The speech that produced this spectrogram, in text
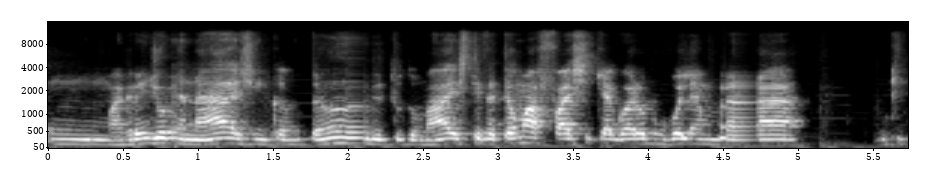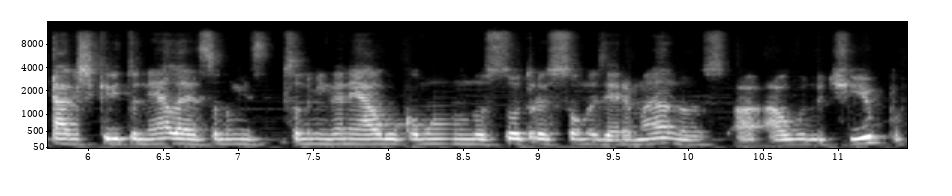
uma grande homenagem cantando e tudo mais. Teve até uma faixa que agora eu não vou lembrar o que estava escrito nela, se eu, não me, se eu não me engano, é algo como Nós outros somos hermanos, algo do tipo.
